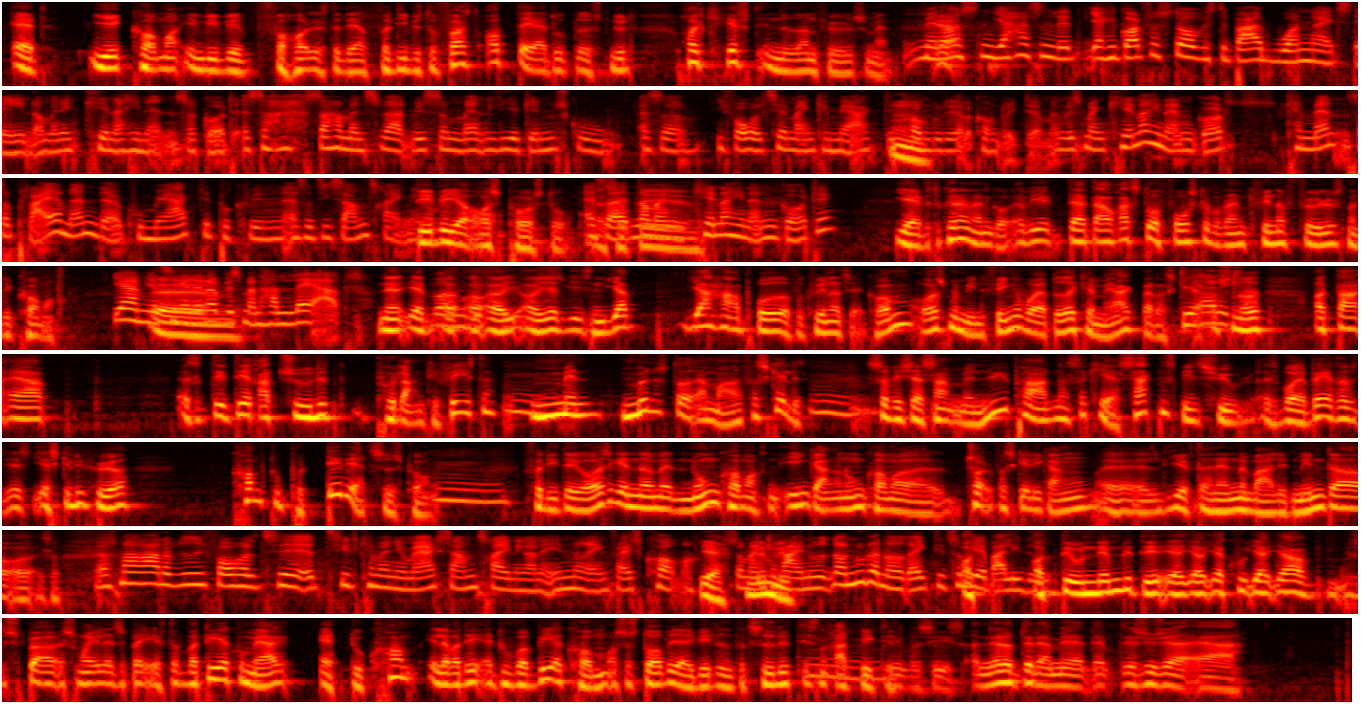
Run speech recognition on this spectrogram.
at I ikke kommer, end vi vil forholde os til det der. Fordi hvis du først opdager, at du er blevet snydt, hold kæft en nederen følelse, mand. Men Ja. også sådan, jeg har sådan lidt, jeg kan godt forstå, hvis det bare er et one night stand, og man ikke kender hinanden så godt, altså, så har man svært ved som mand lige at gennemskue, altså i forhold til, at man kan mærke det, Mm. kom du der, eller kom du ikke der. Men hvis man kender hinanden godt, kan manden, så plejer manden der at kunne mærke det på kvinden, altså de sammentrækninger, Det vil jeg får. også påstå. Altså, altså at når det, man kender hinanden godt, ikke? Ja, hvis du kender hinanden godt. Der, der er jo ret stor forskel på, hvordan kvinder føles, når de kommer. Ja, men jeg tænker Øhm. netop, hvis man har lært, Ja, jeg, og, Hvordan og, og, og jeg, sådan, jeg, jeg har prøvet at få kvinder til at komme, også med mine fingre, hvor jeg bedre kan mærke, hvad der sker Ja, og sådan noget. Og der er, altså det, det er ret tydeligt på langt de fleste, mm. men mønstret er meget forskelligt. mm, Så hvis jeg er sammen med en ny partner, så kan jeg sagtens blive i tvivl. Altså, hvor jeg bagefter, jeg, jeg skal lige høre, kom du på det der tidspunkt? mm, Fordi det er jo også igen noget med, at nogen kommer sådan en gang, og nogen kommer 12 forskellige gange, øh, lige efter hinanden, men bare lidt mindre. Og, altså, Det er også meget rart at vide i forhold til, at tit kan man jo mærke sammentrækningerne, inden man rent faktisk kommer. Ja, så man nemlig. kan regne ud, når nu er der noget rigtigt, så bliver jeg bare lige ved. Og det er jo nemlig det, jeg, jeg, jeg, kunne- jeg, jeg spørger som regel tilbage efter, var det, jeg kunne mærke, at du kom, eller var det, at du var ved at komme, og så stoppede jeg i virkeligheden for tidligt? Det er sådan mm. ret vigtigt. Det er præcis. Og netop det der med, det, det synes jeg er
